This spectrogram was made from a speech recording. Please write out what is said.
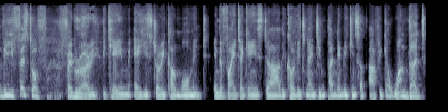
the 1st of February became a historical moment in the fight against uh, the COVID 19 pandemic in South Africa, one that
